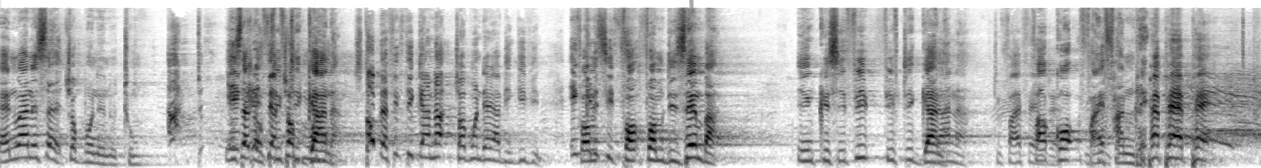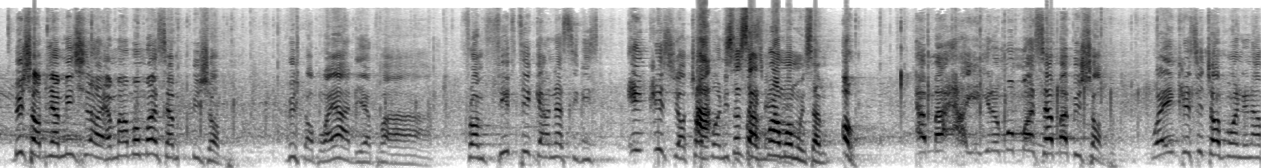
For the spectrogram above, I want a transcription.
ɛnoa ne sɛ chop money no tum. Instead of Increase the 50 chop Ghana. money. stop the 50 ghana chop money that have been given from, increase it. from, from december increase it fi- 50 ghana. Ghana to 500 fa kɔ 500 pɛpɛɛpɛ bishop nyame nhyira wo, ɛma momɔ nsɛm bishop. Bishop wɔyɛ adeɛ paa from 50 ghana cedis increase your chop ah money to sisters mo 500. amɔ mo nsɛm oh ɛma ayeyere momɔ nsɛm ma bishop. Wɔ increase chop money na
